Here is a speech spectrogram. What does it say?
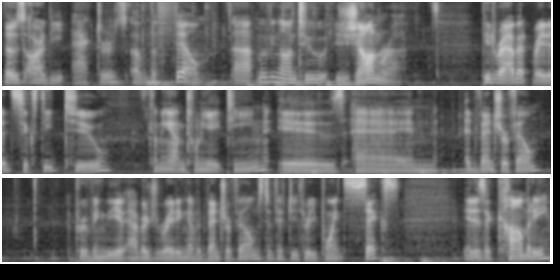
Those are the actors of the film. Uh, moving on to genre. Peter Rabbit, rated 62, coming out in 2018, is an adventure film, improving the average rating of adventure films to 53.6. It is a comedy,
